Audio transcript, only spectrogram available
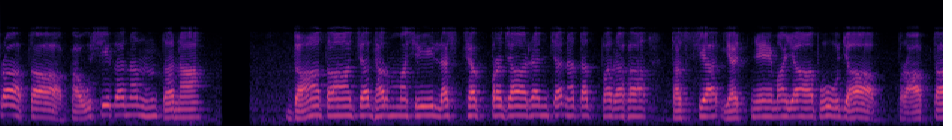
प्राप्ता कौशिकनन्दना दाता च धर्मशीलश्च प्रजारञ्जनतत्परः तस्य यज्ञे मया पूजा प्राप्ता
